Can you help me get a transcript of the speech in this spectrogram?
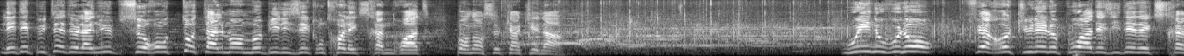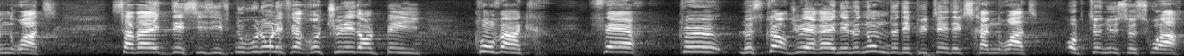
les députés de la NUP seront totalement mobilisés contre l'extrême droite pendant ce quinquennat. Oui, nous voulons faire reculer le poids des idées d'extrême droite. Ça va être décisif. Nous voulons les faire reculer dans le pays, convaincre, faire que le score du RN et le nombre de députés d'extrême droite obtenus ce soir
